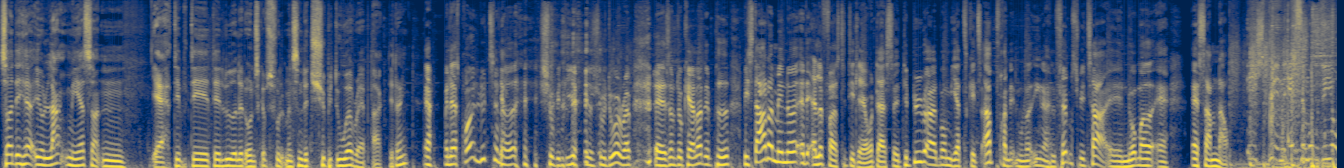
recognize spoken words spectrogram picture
så er det her jo langt mere sådan, ja, det, det, det lyder lidt ondskabsfuldt, men sådan lidt Shubidua-rap-agtigt, ikke? Ja, men lad os prøve at lytte til Ja. noget Shubidua- Shubidua rap, øh, som du kalder det, Pede. Vi starter med noget af det allerførste, de laver. Deres øh, debutalbum Jetzt geht's ab fra 1991. Vi tager øh, nummeret af, af samme navn. Ich bin SMODO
